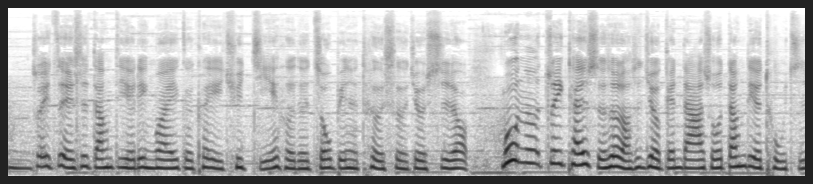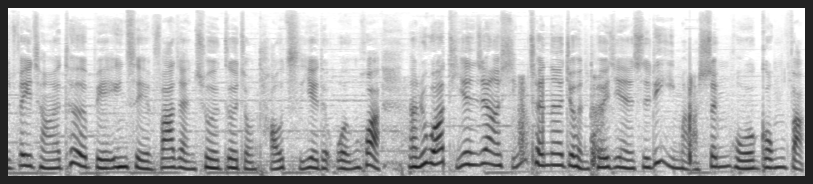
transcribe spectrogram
嗯，所以这也是当地的另外一个可以去结合的周边的特色，就是哦。不过呢，最开始的时候，老师就有跟大家说，当地的土质非常的特别，因此也发展出了各种陶瓷业的文化。那如果要体验这样的行程呢，就很推荐的是立马生活工坊。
